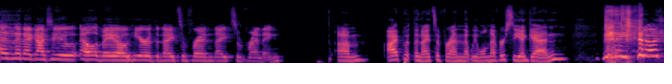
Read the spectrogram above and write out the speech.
and then I got to LMAO here, the Knights of Ren, Knights of Renning. Um, I put the Knights of Ren that we will never see again. They just,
